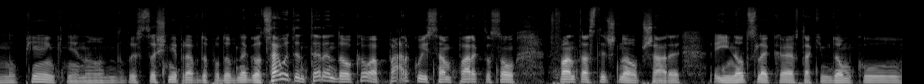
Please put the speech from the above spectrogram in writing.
no pięknie, no, no to jest coś nieprawdopodobnego. Cały ten teren dookoła parku i sam park to są fantastyczne obszary i nocleg w takim domku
